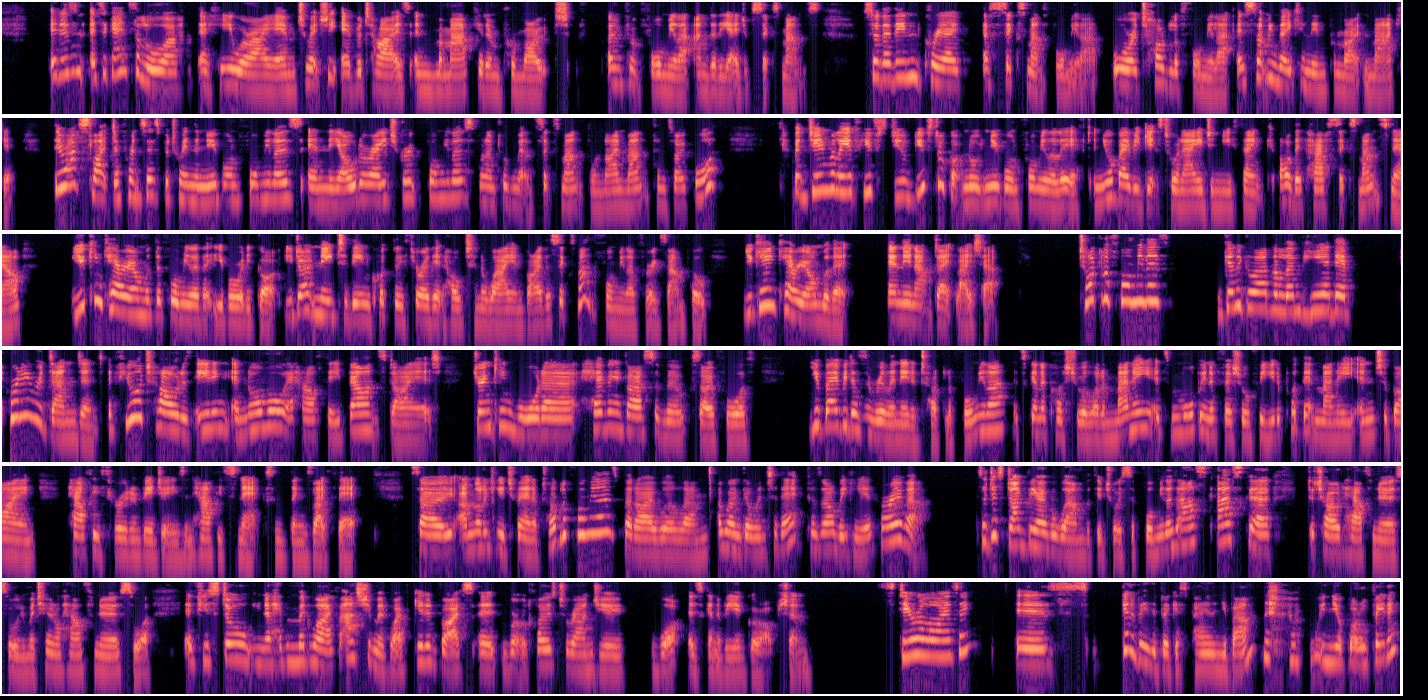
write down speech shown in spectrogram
it isn't it's against the law here where I am to actually advertise and market and promote infant formula under the age of six months. So they then create a six month formula or a toddler formula as something they can then promote and market. There are slight differences between the newborn formulas and the older age group formulas when I'm talking about six month or nine month and so forth. But generally, if you've still, you've still got newborn formula left and your baby gets to an age and you think, oh, they're past six months now, you can carry on with the formula that you've already got. You don't need to then quickly throw that whole tin away and buy the six month formula, for example. You can carry on with it and then update later. Toddler formulas, going to go out on a limb here, they're pretty redundant. If your child is eating a normal, healthy, balanced diet, drinking water, having a glass of milk, so forth, your baby doesn't really need a toddler formula. It's going to cost you a lot of money. It's more beneficial for you to put that money into buying healthy fruit and veggies and healthy snacks and things like that. So I'm not a huge fan of toddler formulas, but I will um, I won't go into that because I'll be here forever. So just don't be overwhelmed with your choice of formulas. Ask ask a, a child health nurse or your maternal health nurse, or if you still you know have a midwife, ask your midwife, get advice uh, close to around you what is going to be a good option. Sterilizing is going to be the biggest pain in your bum when you're bottle feeding.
